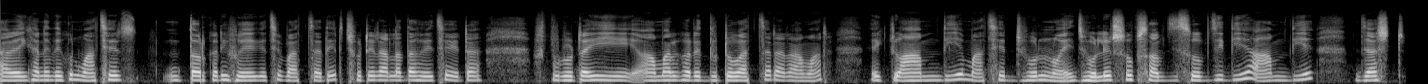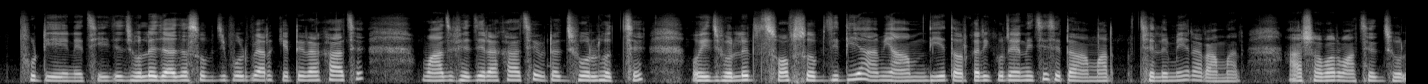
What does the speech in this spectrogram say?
আর এখানে দেখুন মাছের তরকারি হয়ে গেছে বাচ্চাদের, ছোটের আলাদা হয়েছে, এটা পুরোটাই আমার ঘরে দুটো বাচ্চার আর আমার। একটু আম দিয়ে মাছের ঝোল নয়, ঝোলের সব সবজি সবজি দিয়ে, আম দিয়ে জাস্ট ফুটিয়ে এনেছি। যে ঝোলে যা যা সবজি পড়বে আর কেটে রাখা আছে, মাছ ভেজে রাখা আছে, ওটা ঝোল হচ্ছে। ওই ঝোলের সব সবজি দিয়ে আমি আম দিয়ে তরকারি করে এনেছি, সেটা আমার ছেলে মেয়ের আর আমার। আর সবার মাছের ঝোল।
